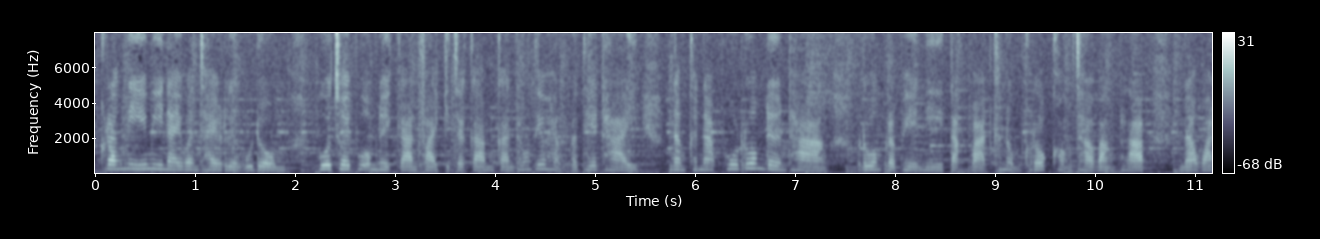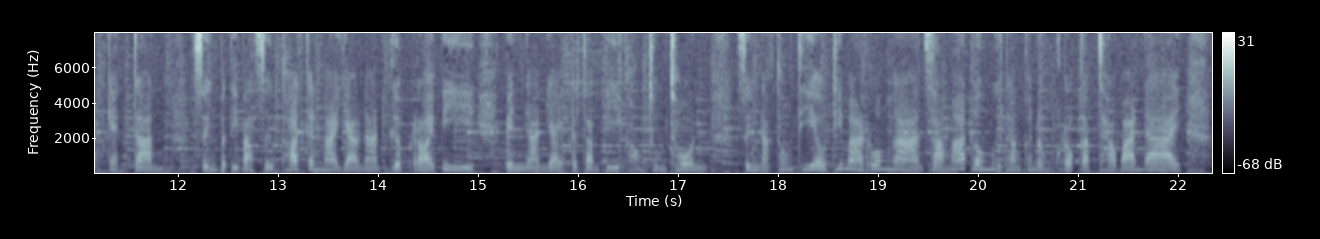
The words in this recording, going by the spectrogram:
ครั้งนี้มีนายวันชัยเรืองอุดม ผู้ช่วยผู้อำนวยการฝ่ายกิจกรรมการท่ององเที่ยวแห่งประเทศไทยนำคณะผู้ร่วมเดินทาง ร่วมประเพณีตักบาตรขนมครกของชาวบางพลับ ณ วัดแก่นจันทร์ ซึ่งปฏิบัติสืบทอดกันมายาวนานเกือบร้อยปี เป็นงานใหญ่ประจำปีของชุมชน ซึ่งนักท่องเที่ยวที่มาร่วมงานสามารถลงมือทำขนมครกกับชาวบ้านได้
